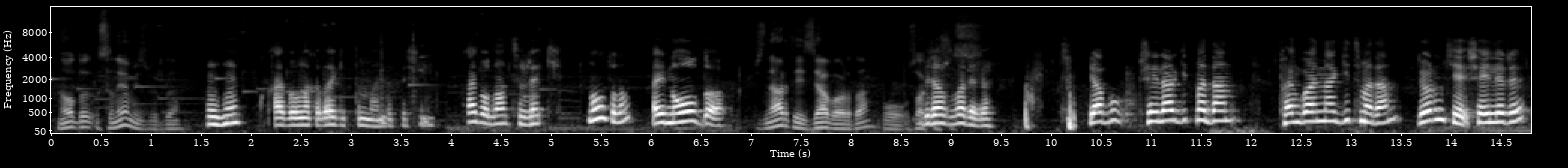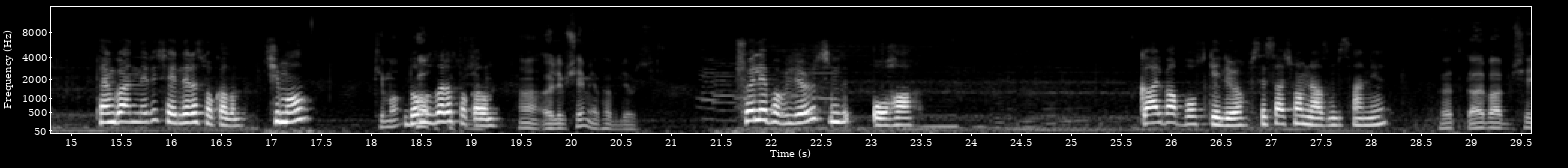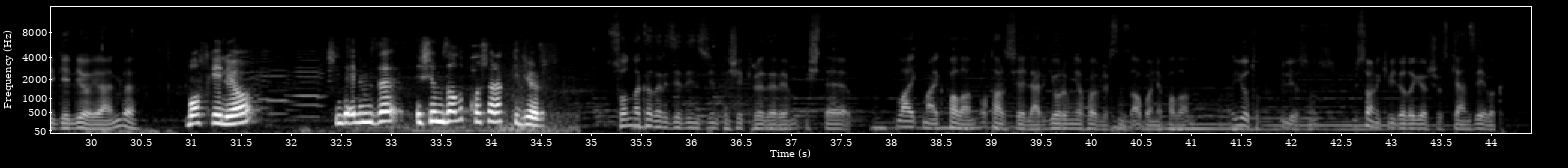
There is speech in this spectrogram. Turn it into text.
Ne oldu? Isınıyor muyuz burada? Hı hı. Kaybolana kadar gittim ben de peşine. Kaybolan trek. Ne oldu lan? Hayır ne oldu? Biz neredeyiz ya bu arada? Oo, uzakmışız. Biraz var eve. Ya bu şeyler gitmeden, penguenler gitmeden diyorum ki şeyleri, penguenleri şeylere sokalım. Kim o? Kim o? Domuzlara Ko- sokalım. Ha öyle bir şey mi yapabiliyoruz? Şöyle yapabiliyoruz şimdi. Oha. Galiba boss geliyor. Sesi açmam lazım bir saniye. Evet galiba bir şey geliyor yani de. Boss geliyor. Şimdi elimize ışığımızı alıp koşarak gidiyoruz. Sonuna kadar izlediğiniz için teşekkür ederim. İşte like, like falan o tarz şeyler yorum yapabilirsiniz, abone falan. YouTube biliyorsunuz. Bir sonraki videoda görüşürüz. Kendinize iyi bakın.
